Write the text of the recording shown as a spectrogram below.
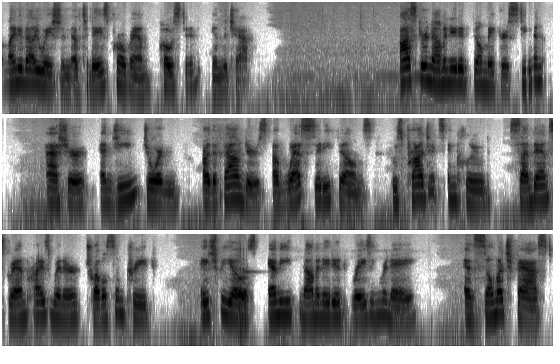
online evaluation of today's program posted in the chat. Oscar nominated filmmakers Stephen Ascher and Jeanne Jordan are the founders of West City Films, whose projects include Sundance Grand Prize winner Troublesome Creek, HBO's Emmy nominated Raising Renee, and So Much Fast,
